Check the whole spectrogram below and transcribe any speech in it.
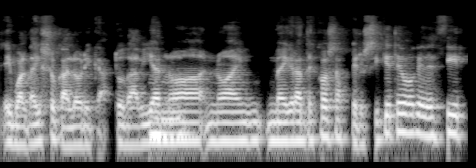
igualdad isocalórica. Todavía no, no, hay, no hay grandes cosas, pero sí que tengo que decir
